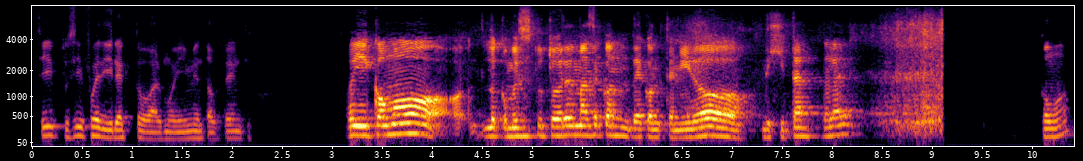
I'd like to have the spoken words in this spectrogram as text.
Sí, pues sí fue directo al movimiento auténtico. Oye, ¿cómo, lo, como dices tú, tú eres más de, de contenido digital, ¿verdad? ¿Cómo?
